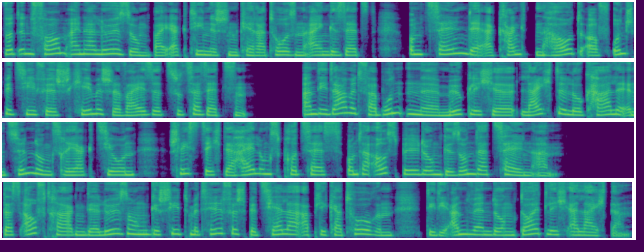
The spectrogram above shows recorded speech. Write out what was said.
wird in Form einer Lösung bei aktinischen Keratosen eingesetzt, um Zellen der erkrankten Haut auf unspezifisch chemische Weise zu zersetzen. An die damit verbundene mögliche leichte lokale Entzündungsreaktion schließt sich der Heilungsprozess unter Ausbildung gesunder Zellen an. Das Auftragen der Lösung geschieht mit Hilfe spezieller Applikatoren, die die Anwendung deutlich erleichtern.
